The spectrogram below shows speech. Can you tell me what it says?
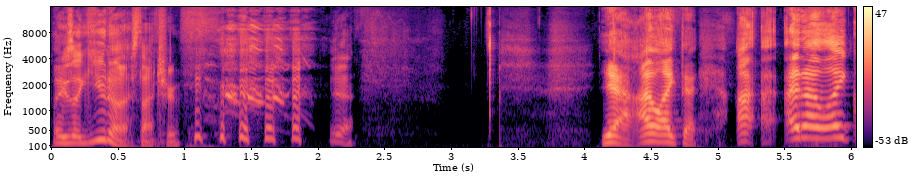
Like, he's like, you know, that's not true. yeah. Yeah, I like that. I, I- and I like,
